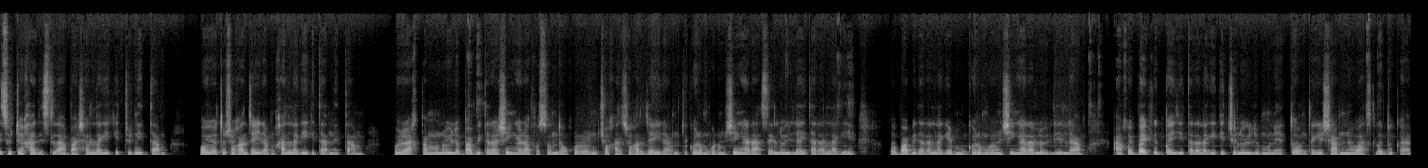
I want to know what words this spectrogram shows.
কিছু টাকা দিছিলা, বাসার লাগে কিছু নিতাম। ওই অত সকাল যাইরাম খাল লাগে কিতা নিতাম। পরে রাখতাম মনে হইল, বাবি, তারা সিঙ্গারা পছন্দ করেন, সকাল সকাল যাইরাম। তো গরম গরম সিঙ্গারা আছে, লইলাই তারা লাগে। তো বাবি তারা লাগে গরম গরম সিঙ্গারা লই লিলাম। আর কই বাইফুত বাইজি তারা লাগে কিছু লইলি মনে। তো অন থেকে সামনেও আসলো দোকান।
